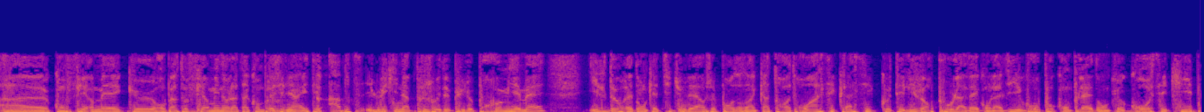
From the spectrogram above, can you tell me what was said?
a, euh, confirmé que Roberto Firmino, l'attaquant brésilien, était apte, et lui qui n'a plus joué depuis le 1er mai, il devrait donc être titulaire, je pense, dans un 4-3-3 assez classique côté Liverpool, avec, on l'a dit, groupe au complet, donc euh, grosse équipe,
